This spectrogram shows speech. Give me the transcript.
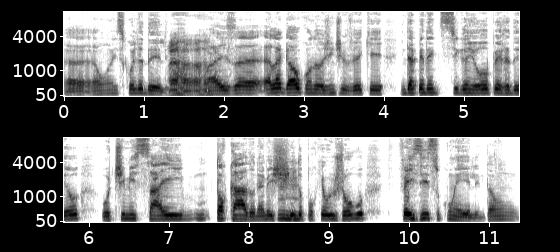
é, é uma escolha dele. Aham, aham. Mas é, é legal quando a gente vê que, independente se ganhou ou perdeu, o time sai tocado, né? Mexido, Uhum. porque o jogo fez isso com ele. Então,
